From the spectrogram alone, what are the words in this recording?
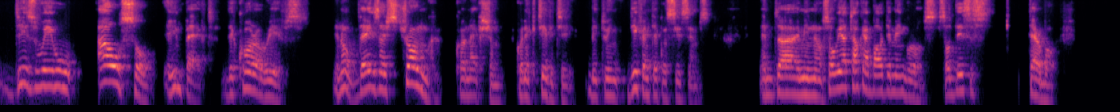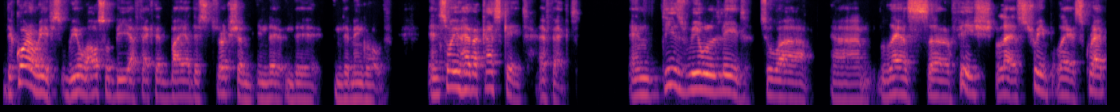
this will also impact the coral reefs. You know, there is a strong connection, connectivity between different ecosystems. And uh, I mean, so we are talking about the mangroves. So this is terrible. The coral reefs will also be affected by a destruction in the in the in the mangrove, and so you have a cascade effect, and this will lead to uh, um, less uh, fish, less shrimp, less crab,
